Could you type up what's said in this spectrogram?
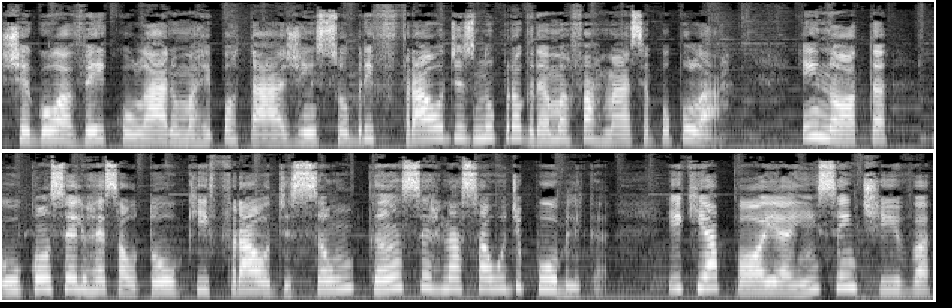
chegou a veicular uma reportagem sobre fraudes no programa Farmácia Popular. Em nota, o Conselho ressaltou que fraudes são um câncer na saúde pública e que apoia, incentiva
